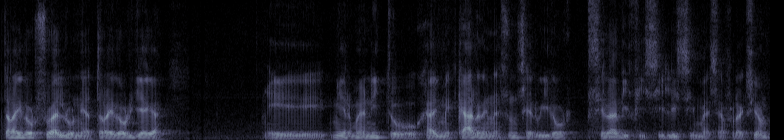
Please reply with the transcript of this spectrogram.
traidor suelo, ni a traidor llega. Eh, mi hermanito Jaime Cárdenas, un servidor, será dificilísima esa fracción.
